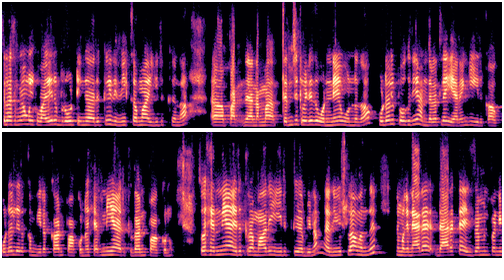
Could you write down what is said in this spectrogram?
சில சமயம் உங்களுக்கு வயிறு புரோட்டிங்கா இருக்கு இது வீக்கமா இருக்குன்னா நம்ம தெரிஞ்சுக்க வேண்டியது ஒன்னே ஒண்ணுதான். குடல் பகுதி அந்த இடத்துல இறங்கி இருக்கா? குடல் இறக்கம் இருக்கான்னு பார்க்கணும். ஹெர்னியா இருக்குதான்னு பார்க்கணும். ஸோ ஹெர்னியா இருக்கிற மாதிரி இருக்கு. அப்படின்னா அது யூஸ்வலா வந்து நமக்கு நேர டைரக்டா எக்ஸாமின் பண்ணி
